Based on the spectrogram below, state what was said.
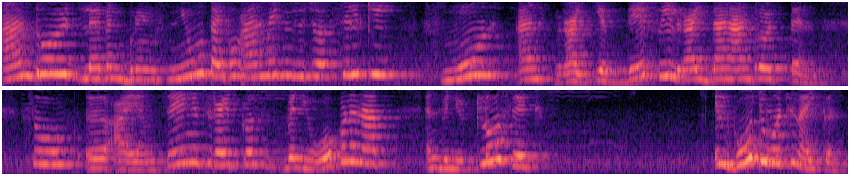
Android 11 brings new type of animations which are silky, smooth and right. Yes, they feel right than Android 10. So uh, I am saying it's right because when you open an app and when you close it, it'll go towards an icon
